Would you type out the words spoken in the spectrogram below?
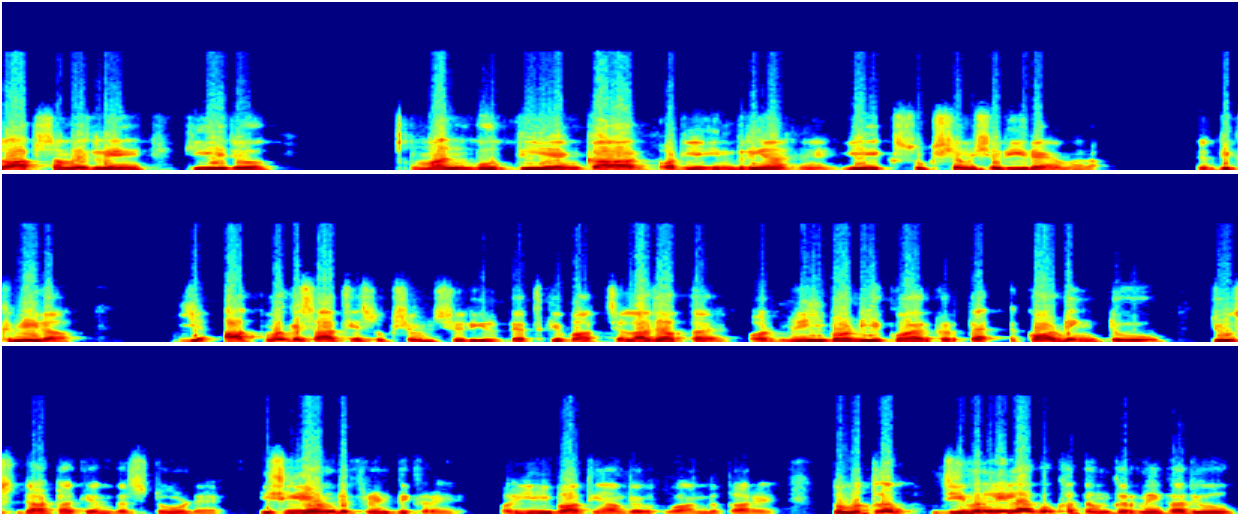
तो आप समझ लें कि ये जो मन, बुद्धि अहंकार और ये इंद्रियाँ हैं, ये एक सूक्ष्म शरीर है हमारा, जो दिख नहीं रहा। ये आत्मा के साथ ये सूक्ष्म शरीर डेथ के बाद चला जाता है और नई बॉडी एक्वायर करता है अकॉर्डिंग टू जो उस डाटा के अंदर स्टोर्ड है। इसलिए हम डिफरेंट दिख रहे हैं और यही बात यहाँ पे भगवान बता रहे हैं। तो मतलब जीवन लीला को खत्म करने का जो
